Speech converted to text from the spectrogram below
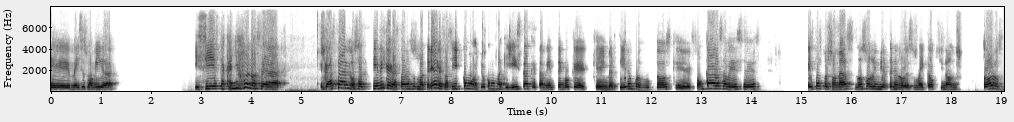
Eh, me hice su amiga y sí, está cañón, o sea, gastan, o sea, tienen que gastar en sus materiales, así como yo como maquillista que también tengo que, que invertir en productos que son caros a veces. Estas personas no solo invierten en lo de su make-up, sino en todos los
